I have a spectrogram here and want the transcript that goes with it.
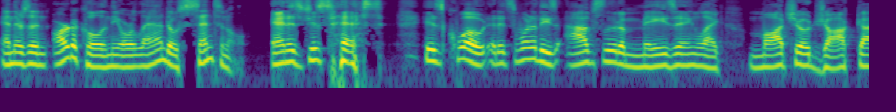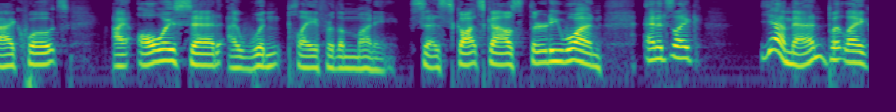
and there's an article in the Orlando Sentinel. And it just says his quote, and it's one of these absolute amazing, like macho jock guy quotes. I always said I wouldn't play for the money, says Scott Skiles 31. And it's like, yeah, man, but like,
